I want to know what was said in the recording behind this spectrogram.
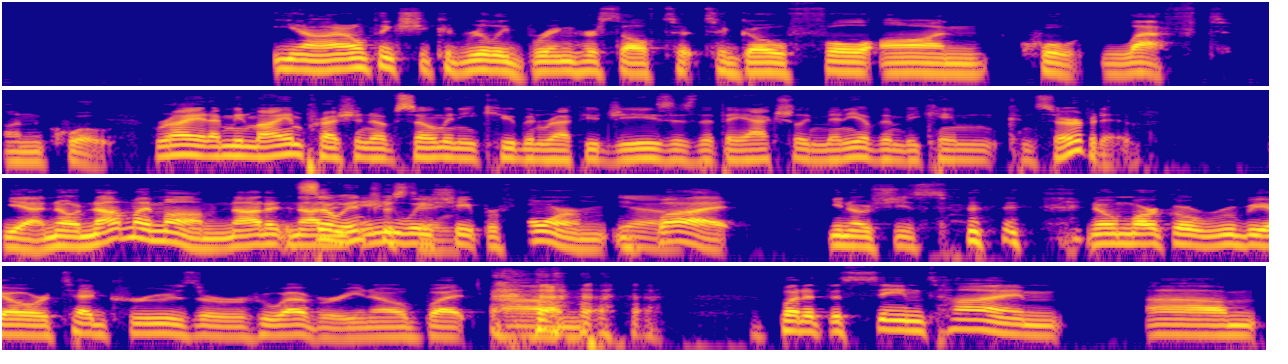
you know, I don't think she could really bring herself to to go full on quote left unquote. Right. I mean, my impression of so many Cuban refugees is that they actually, many of them became conservative. Yeah, no, not my mom, not It's not so in any way, shape, or form. Yeah. But you know, she's no Marco Rubio or Ted Cruz or whoever, you know. But um, but at the same time, um,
